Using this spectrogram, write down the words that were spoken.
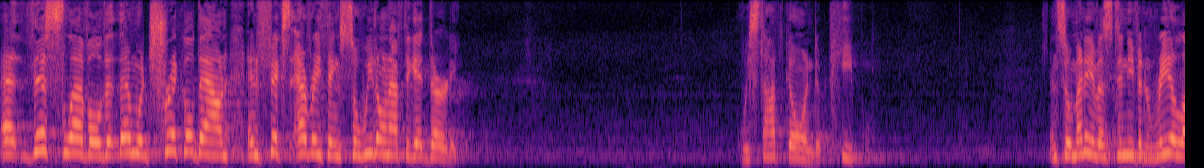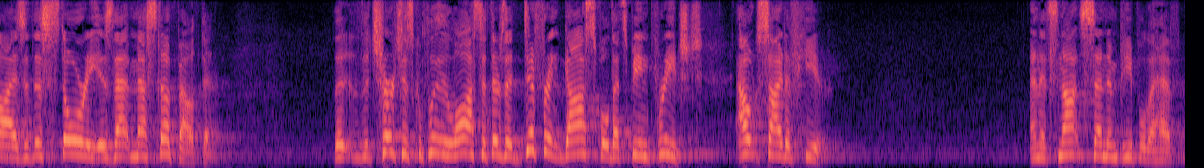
at this level that then would trickle down and fix everything so we don't have to get dirty. We stopped going to people. And so many of us didn't even realize that this story is that messed up out there. The, the church is completely lost, that there's a different gospel that's being preached outside of here. And it's not sending people to heaven.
